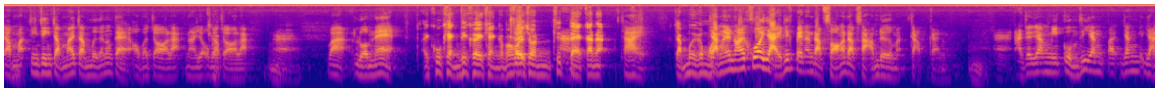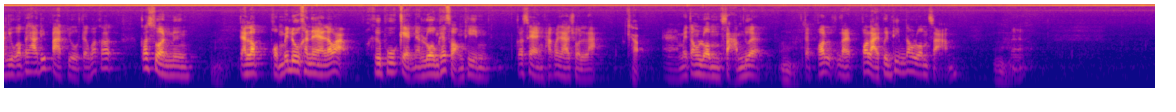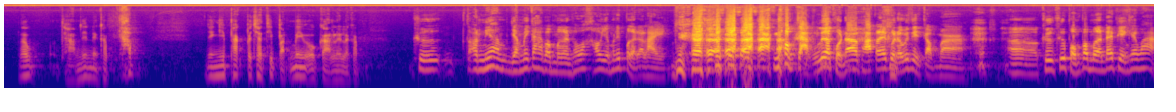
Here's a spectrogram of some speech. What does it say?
จับมาจริง ๆจับไม้จับมือกันตั้งแต่อบจละนายกอบจละอ่าว่ารวมแน่ไอ้คู่แข่งที่เคยแข่งกับพรรคประชาชนที่อ่าแตกกันอะใช่ จับมือกันหมด อย่างน้อยๆขั้วใหญ่ที่เป็นอันดับสองอันดับสามเดิมอะกลับกันอ่าอาจจะยังมีกลุ่มที่ยังยังอยากอยู่กับประชาธิปัตย์อยู่ แต่ว่าก็ก็ส่วนหนึ่งแต่เราผมไปดูคะแนนแล้วอะคือภูเก็ตเนี่ยรวมแค่สองทีม ก็แซงพรรคประชาชนละครับ อ่าไม่ต้องรวมสามด้วย แต่เพราะหลายเพราะหลายพื้นที่มันต้องรวมสามนะแล้วถามนิดนึงครับ ครับ อย่างนี้พักประชาธิปัตย์ไม่มีโอกาสเลยเหรอครับ คือตอนเนี้ยยังไม่กล้าประเมินเพราะว่าเขายังไม่ได้เปิดอะไร นอกจากเลือกหัวหน้าพักแล้วให้คุณอภิสิทธิ์กลับมาเออคือคือผมประเมินได้เพียงแค่ว่า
